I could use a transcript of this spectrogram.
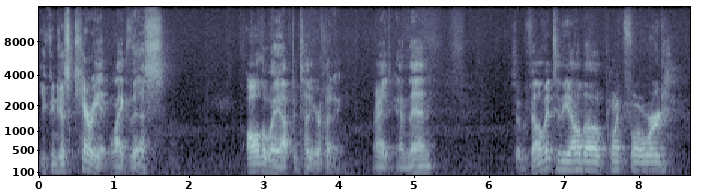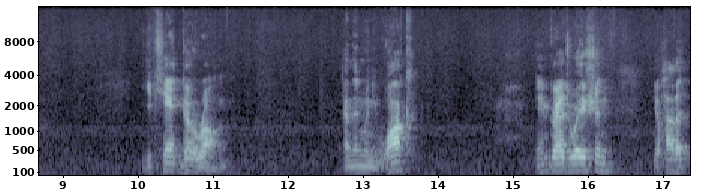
you can just carry it like this all the way up until you're hooding, right? And then, so velvet to the elbow, point forward. You can't go wrong. And then when you walk in graduation, you'll have it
